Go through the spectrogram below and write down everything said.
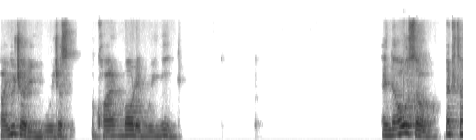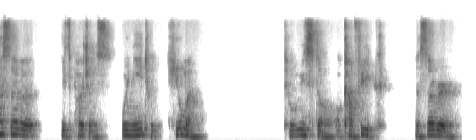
But usually we just acquire more than we need. And also after server is purchased, we need to human to install or configure the server,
